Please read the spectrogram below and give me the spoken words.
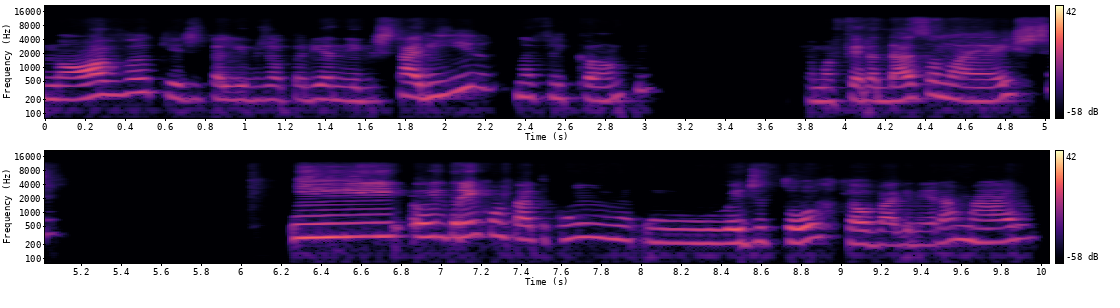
nova que edita livros de autoria negra, estaria na Flicamp, que é uma feira da Zona Oeste. E eu entrei em contato com o editor, que é o Wagner Amaro,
